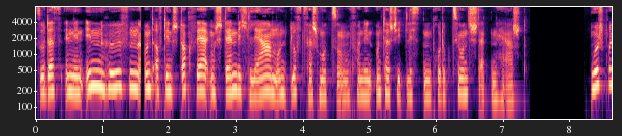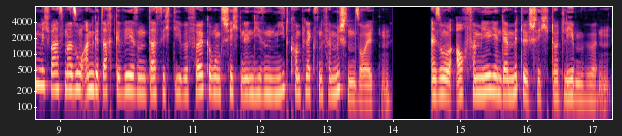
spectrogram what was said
so dass in den Innenhöfen und auf den Stockwerken ständig Lärm und Luftverschmutzung von den unterschiedlichsten Produktionsstätten herrscht. Ursprünglich war es mal so angedacht gewesen, dass sich die Bevölkerungsschichten in diesen Mietkomplexen vermischen sollten also auch Familien der Mittelschicht dort leben würden.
